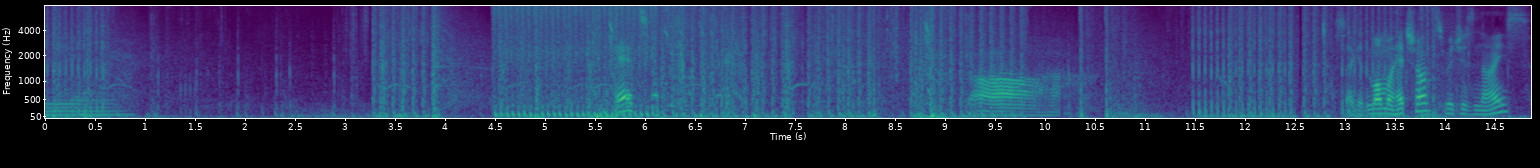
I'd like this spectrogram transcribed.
here. Head! Oh. So I get more more headshots, which is nice.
